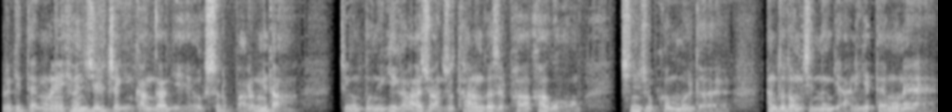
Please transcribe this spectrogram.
그렇기 때문에 현실적인 감각이 억수로 빠릅니다. 지금 분위기가 아주 안 좋다는 것을 파악하고 신축 건물들 한두 동 짓는 게 아니기 때문에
